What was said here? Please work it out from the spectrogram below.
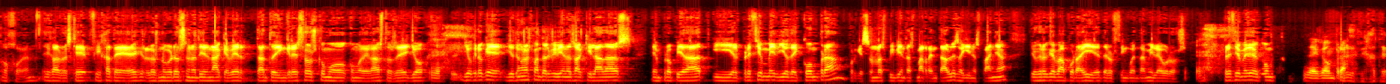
Ojo, ¿eh? Y claro, es que fíjate, ¿eh? los números no tienen nada que ver, tanto de ingresos como, como de gastos. ¿eh? Yo, yo creo que yo tengo unas cuantas viviendas alquiladas en propiedad y el precio medio de compra, porque son las viviendas más rentables aquí en España, yo creo que va por ahí, ¿eh? de los 50.000 euros. Precio medio de compra. De compra. Fíjate.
